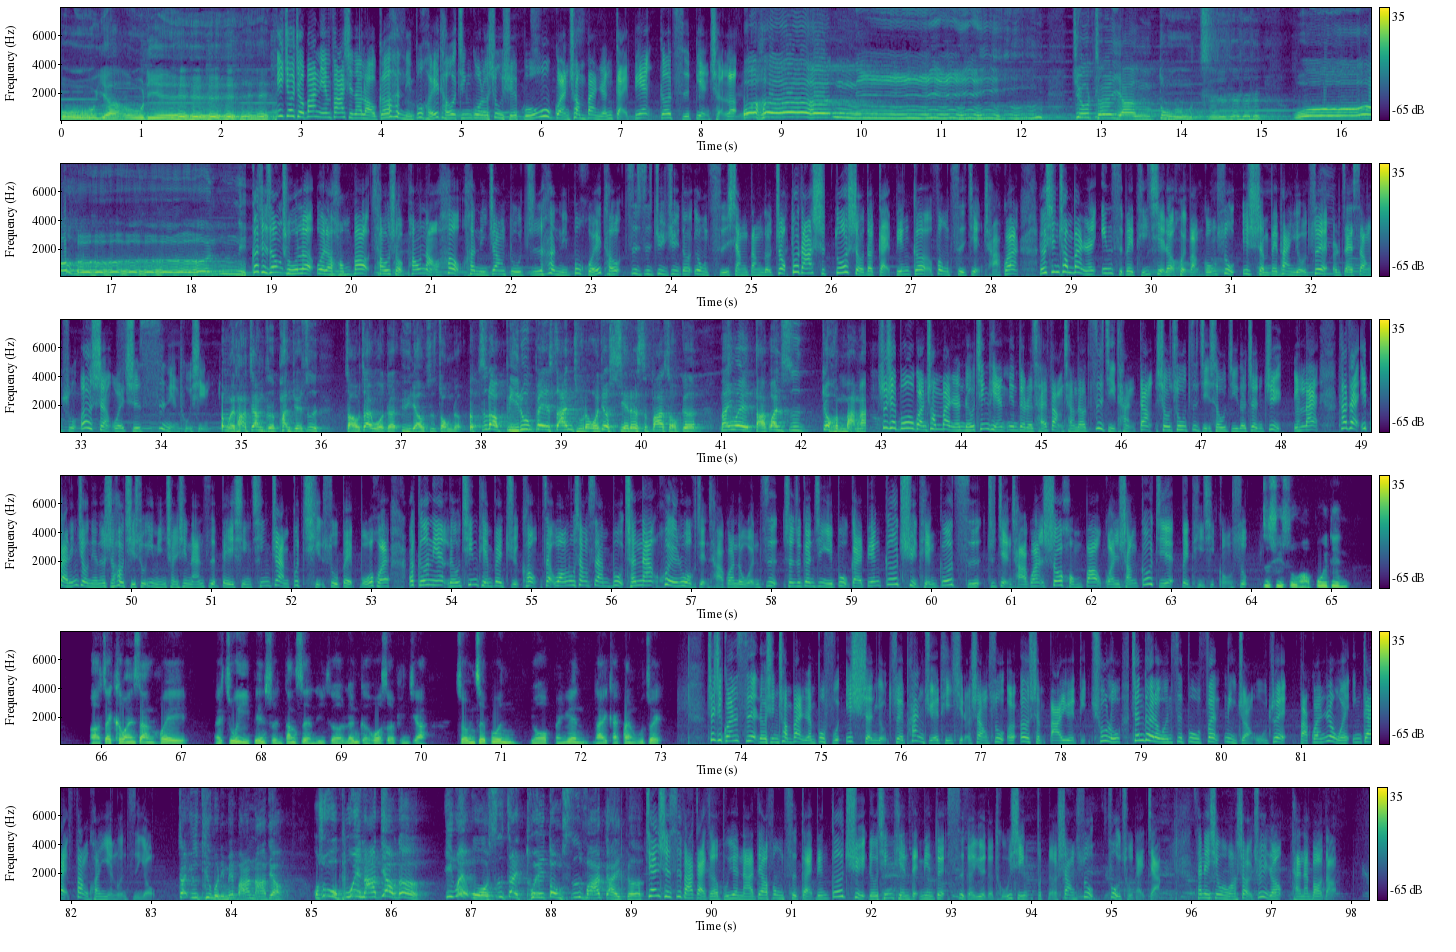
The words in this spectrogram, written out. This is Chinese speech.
不要脸。一九九八年发行的老歌《恨你不回头》，经过了数学博物馆创办人改编，歌词变成了我恨你，就这样独自。我恨你。歌词中除了为了红包操手抛脑后，恨你这样渎职，恨你不回头，字字句句都用词相当的重，多达十多首的改编歌讽刺检察官。流行创办人因此被提起了毁谤公诉，一审被判有罪，而在上诉二审维持四年徒刑。认为他这样子判决是早在我的预料之中的。我知道笔录被删除了，我就写了十八首歌。那因为打官司就很忙啊。数学博物馆创办人刘清田面对了采访，强调自己坦荡，秀出自己收集的证据。原来他在一百零九年的时候起诉一名诚信男子被性侵占，不起诉被驳回。而隔年刘清田被指控在网络上散布陈南贿赂检察官的文字，甚至更进一步改编歌曲填歌词，指检察官收红包官商勾结，被提起公诉。自叙述哈不一定啊，在客观上会呃足以贬损当事人的一个人格或社会评价。所以，我们这部分由本院来改判无罪。这起官司，流行创办人不服一审有罪判决，提起了上诉，而二审八月底出炉，针对了文字部分逆转无罪。法官认为应该放宽言论自由，在 YouTube 里面把它拿掉。我说我不会拿掉的，因为我是在推动司法改革，坚持司法改革，不愿拿掉讽刺改编歌曲。刘青田得面对四个月的徒刑，不得上诉，付出代价。三立新闻王少宇、朱荣台南报道。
